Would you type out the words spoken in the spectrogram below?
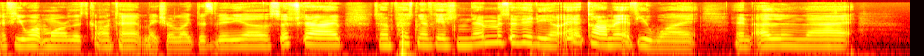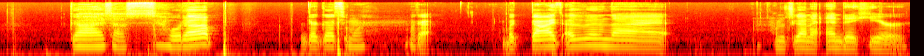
if you want more of this content, make sure to like this video, subscribe, turn on post notifications, never miss a video, and comment if you want. And other than that, guys, I'll hold up. Gotta go somewhere. Okay. But guys, other than that, I'm just gonna end it here.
